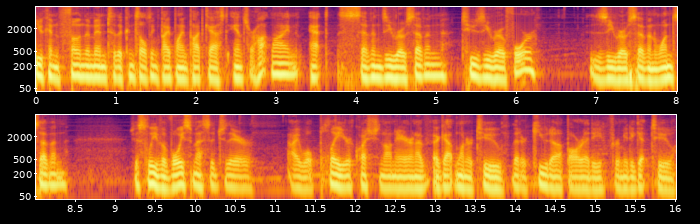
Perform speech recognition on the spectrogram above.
You can phone them into the Consulting Pipeline Podcast answer hotline at 707 204 0717. Just leave a voice message there. I will play your question on air, and I've I got one or two that are queued up already for me to get to.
